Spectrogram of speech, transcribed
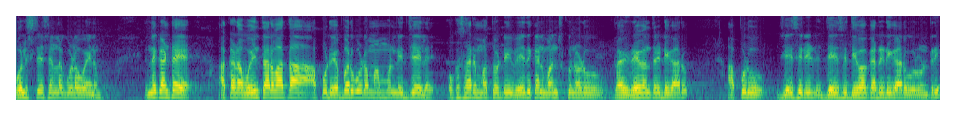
పోలీస్ స్టేషన్లో కూడా పోయినాం. ఎందుకంటే అక్కడ పోయిన తర్వాత అప్పుడు ఎవ్వరు కూడా మమ్మల్ని ఇది చేయలే. ఒకసారి మాతోటి వేదికని పంచుకున్నాడు రేవంత్ రెడ్డి గారు. అప్పుడు జేసీ రెడ్డి జేసీ దివాకర్ రెడ్డి గారు ఉండ్రి.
